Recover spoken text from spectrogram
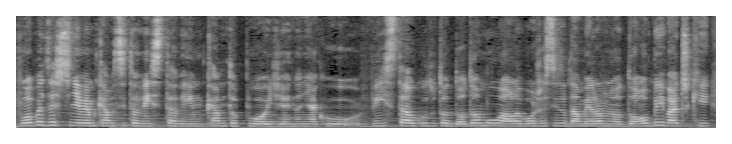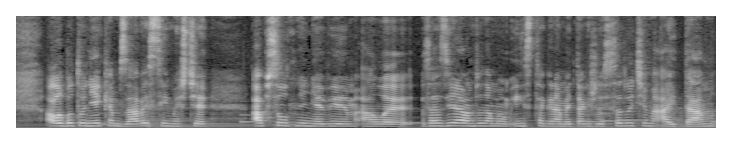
Vôbec ešte neviem, kam si to vystavím, kam to pôjde, na nejakú výstavku tuto do domu, alebo že si to dám rovno do obývačky, alebo to niekam zavesím, ešte absolútne neviem, ale zazdieľam to na mojom Instagrame, takže sledujte ma aj tam.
